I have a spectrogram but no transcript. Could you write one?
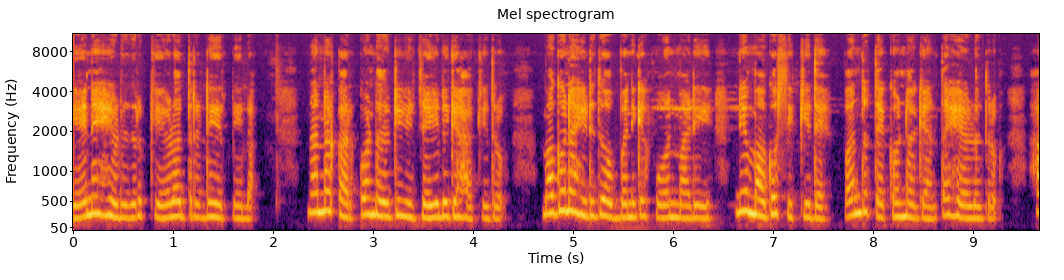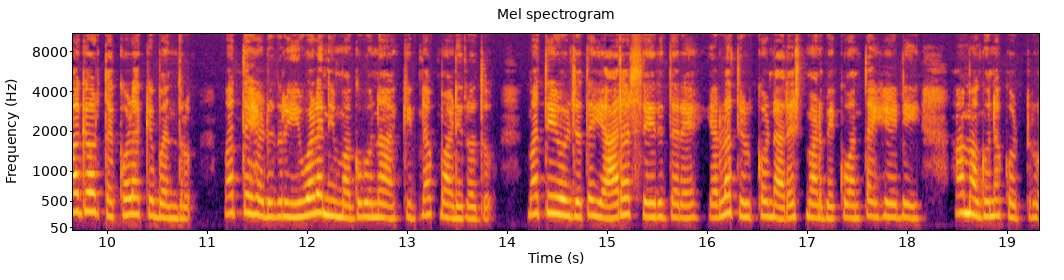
ಏನೇ ಹೇಳಿದ್ರು ಕೇಳೋದ್ರಲ್ಲೇ ಇರಲಿಲ್ಲ. ನನ್ನ ಕರ್ಕೊಂಡೋಗಿ ಜೈಲಿಗೆ ಹಾಕಿದರು. ಮಗುನ ಹಿಡಿದು ಒಬ್ಬನಿಗೆ ಫೋನ್ ಮಾಡಿ ನಿಮ್ಮ ಮಗು ಸಿಕ್ಕಿದೆ, ಬಂದು ತೆಕ್ಕೊಂಡೋಗಿ ಅಂತ ಹೇಳಿದ್ರು. ಹಾಗೆ ಅವ್ರು ತೆಕ್ಕೊಳ್ಳೋಕ್ಕೆ ಬಂದರು. ಮತ್ತೆ ಹೇಳಿದ್ರು, ಇವಳೇ ನಿಮ್ಮ ಮಗುವನ್ನ ಕಿಡ್ನಾಪ್ ಮಾಡಿರೋದು. ಮತ್ತು ಇವಳ ಜೊತೆ ಯಾರ್ಯಾರು ಸೇರಿದ್ದಾರೆ, ಎಲ್ಲ ತಿಳ್ಕೊಂಡು ಅರೆಸ್ಟ್ ಮಾಡಬೇಕು ಅಂತ ಹೇಳಿ ಆ ಮಗುನ ಕೊಟ್ಟರು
